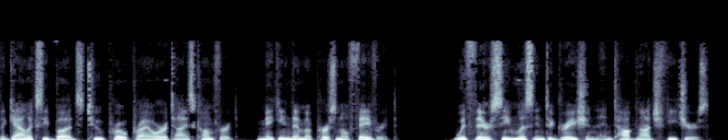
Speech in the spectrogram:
the Galaxy Buds 2 Pro prioritize comfort, making them a personal favorite. With their seamless integration and top-notch features,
